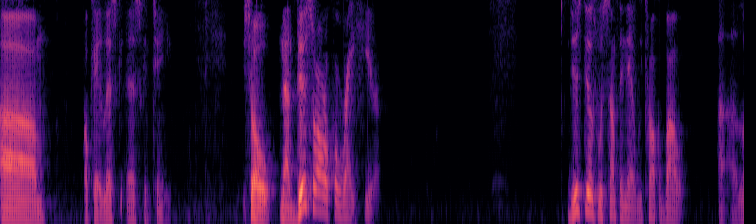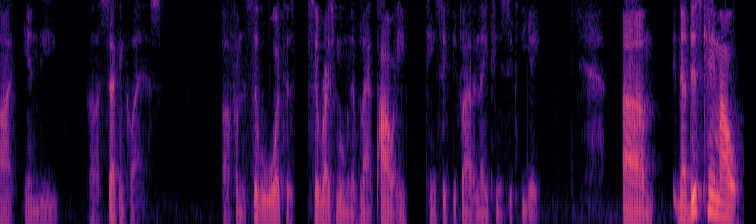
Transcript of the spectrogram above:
Um, okay, let's let's continue. So now this article right here this deals with something that we talk about a lot in the uh, second class, uh, from the Civil War to the Civil Rights Movement of Black Power, 1865 to 1968. Um, now, this came out.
